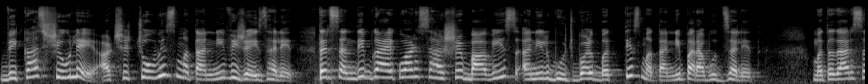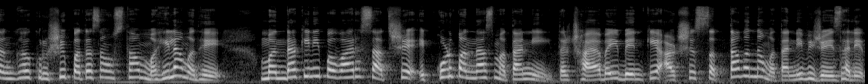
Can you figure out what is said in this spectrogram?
विकास शिवले आठशे चोवीस मतांनी विजयी झालेत. तर संदीप गायकवाड सहाशे बावीस अनिल भुजबळ बत्तीस मतांनी पराभूत झालेत. मतदारसंघ कृषी पतसंस्था महिलामध्ये मंदाकिनी पवार सातशे एकोणपन्नास मतांनी तर छायाबाई बेनके आठशे सत्तावन्न मतांनी विजयी झालेत.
